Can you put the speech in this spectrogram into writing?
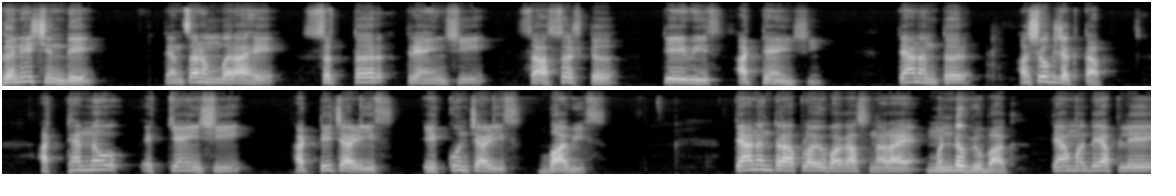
गणेश शिंदे त्यांचा नंबर आहे सत्तर त्र्याऐंशी सहासष्ट तेवीस अठ्ठ्याऐंशी. त्यानंतर अशोक जगताप अठ्ठ्याण्णव एक्क्याऐंशी अठ्ठेचाळीस एकोणचाळीस बावीस. त्यानंतर आपला विभाग असणार आहे मंडप विभाग. त्यामध्ये आपले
